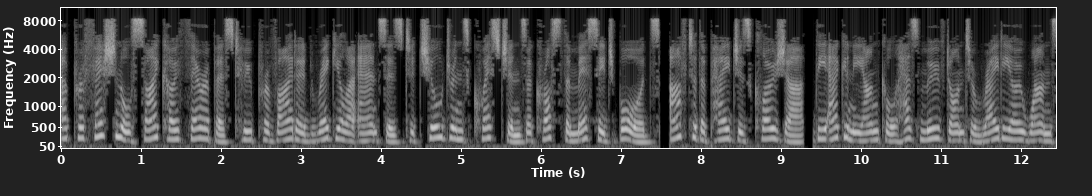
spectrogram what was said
a professional psychotherapist who provided regular answers to children's questions across the message boards. After the page's closure, the Agony Uncle has moved on to Radio 1's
